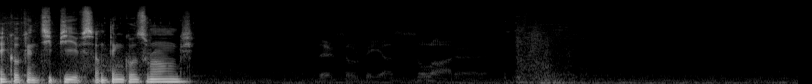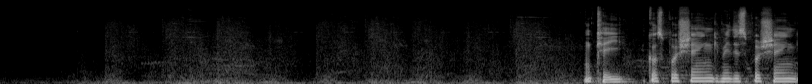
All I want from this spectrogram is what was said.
Ekko can TP if something goes wrong. This'll be a slaughter. Okay, Ekko's pushing, mid is pushing.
